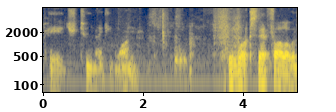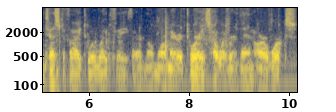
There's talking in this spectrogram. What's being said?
page 291. Good works that follow and testify to a right faith are no more meritorious, however, than our works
